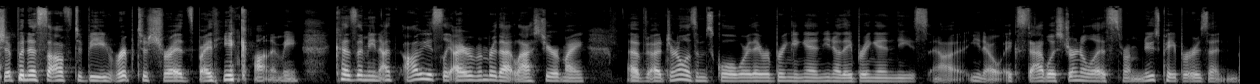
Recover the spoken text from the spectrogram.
shipping us off to be ripped to shreds by the economy. Because I mean, obviously, I remember that last year of my of a journalism school where they were bringing in, you know, they bring in these, uh, you know, established journalists from newspapers and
